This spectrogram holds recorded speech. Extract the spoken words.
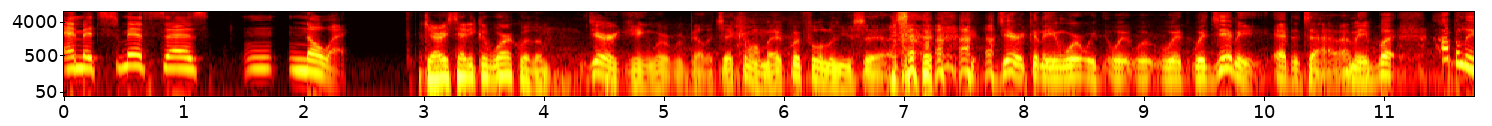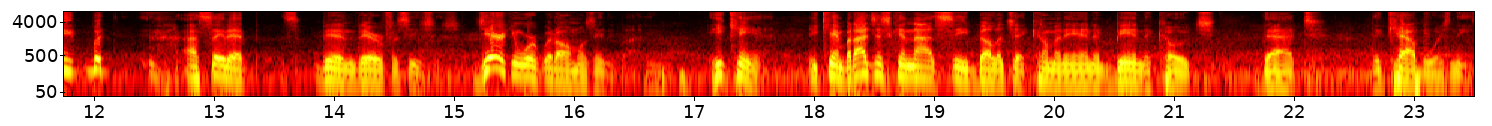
Emmitt Smith says, "Mm, no way. Jerry said he could work with him. Jerry can't work with Belichick. Come on, man, quit fooling yourselves. Jerry couldn't even work with, with with with Jimmy at the time. I mean, but I believe, but I say that being very facetious. Jerry can work with almost anybody. He can, he can. But I just cannot see Belichick coming in and being the coach that the Cowboys need.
